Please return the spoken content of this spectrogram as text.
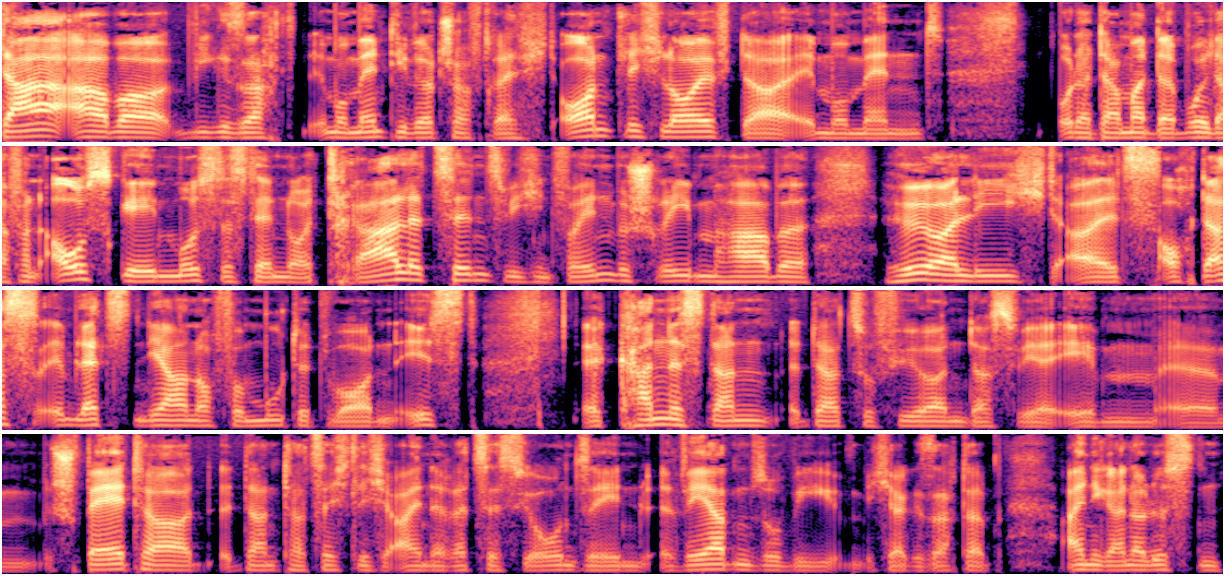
Da aber, wie gesagt, im Moment die Wirtschaft recht ordentlich läuft, da im Moment oder da man da wohl davon ausgehen muss, dass der neutrale Zins, wie ich ihn vorhin beschrieben habe, höher liegt, als auch das im letzten Jahr noch vermutet worden ist, kann es dann dazu führen, dass wir eben ähm, später dann tatsächlich eine Rezession sehen werden, so wie ich ja gesagt habe, einige Analysten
